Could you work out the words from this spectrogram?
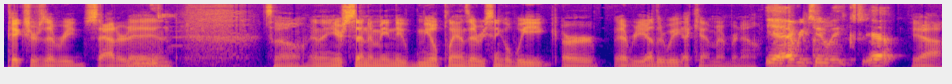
pictures every Saturday, Mhm. and so, and then you're sending me new meal plans every single week or every other week. I can't remember now. Yeah, every two uh, weeks. Yeah. Yeah,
